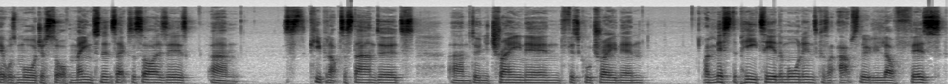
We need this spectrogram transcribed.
It was more just sort of maintenance exercises, um, keeping up to standards, um, doing your training, physical training. I miss the PT in the mornings because I absolutely love phys.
